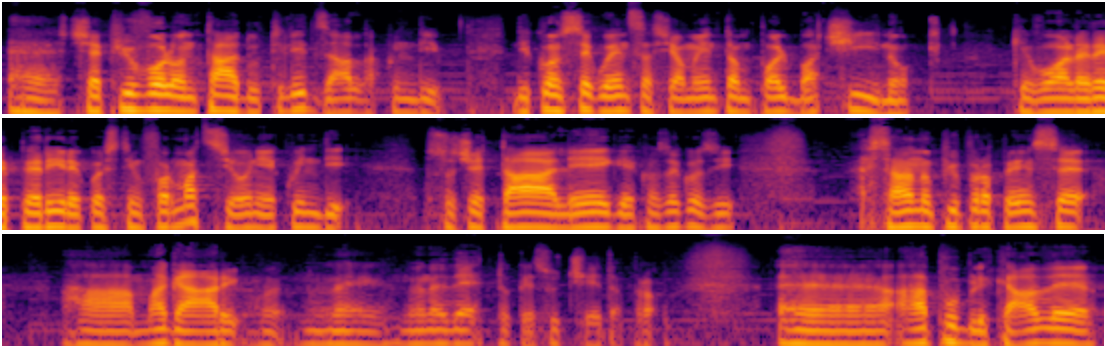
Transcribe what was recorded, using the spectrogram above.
è, c'è più volontà ad utilizzarla, quindi di conseguenza si aumenta un po' il bacino che vuole reperire queste informazioni e quindi società, leghe, cose così, saranno più propense a magari, non è, non è detto che succeda, però eh, a, pubblicarle,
